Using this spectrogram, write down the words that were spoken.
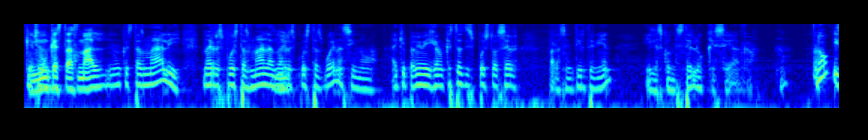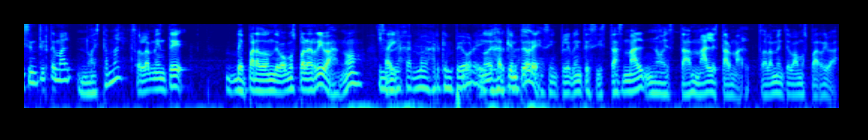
Que Muchas- nunca estás mal, nunca estás mal y no hay respuestas malas, no, No hay hay- respuestas buenas, sino hay que, a mí me dijeron, ¿qué estás dispuesto a hacer para sentirte bien? Y les contesté lo que sea, cabrón, ¿no? ¿no? Y sentirte mal no está mal, solamente ve para dónde vamos para arriba, ¿no? Y O sea, no, dejar, no dejar que empeore. no dejar que empeore, simplemente si estás mal, no está mal estar mal, solamente vamos para arriba.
